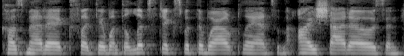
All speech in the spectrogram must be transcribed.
cosmetics. Like they want the lipsticks with the wild plants and the eyeshadows. And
